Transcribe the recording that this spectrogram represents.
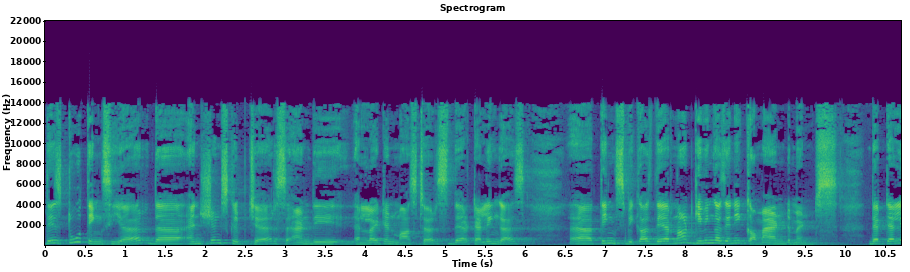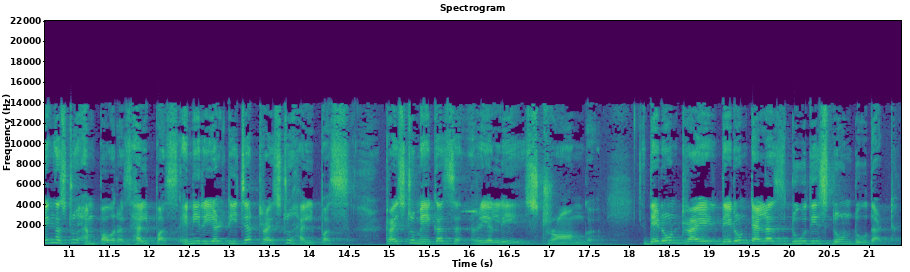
There's two things here the ancient scriptures and the enlightened masters they are telling us uh, things because they are not giving us any commandments. They're telling us to empower us, help us. Any real teacher tries to help us, tries to make us really strong. They don't try, they don't tell us do this, don't do that.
